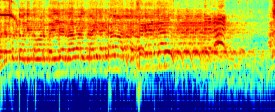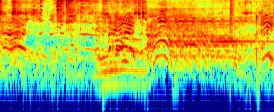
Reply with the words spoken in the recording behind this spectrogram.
పదకొండవ జత వారు బయలుదేరి రావాలి కాడి కట్టాలా అది దర్శక రెడ్డి గారు ఆ. ఆహా, ఆహా, ఆహా. ఓయ్.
